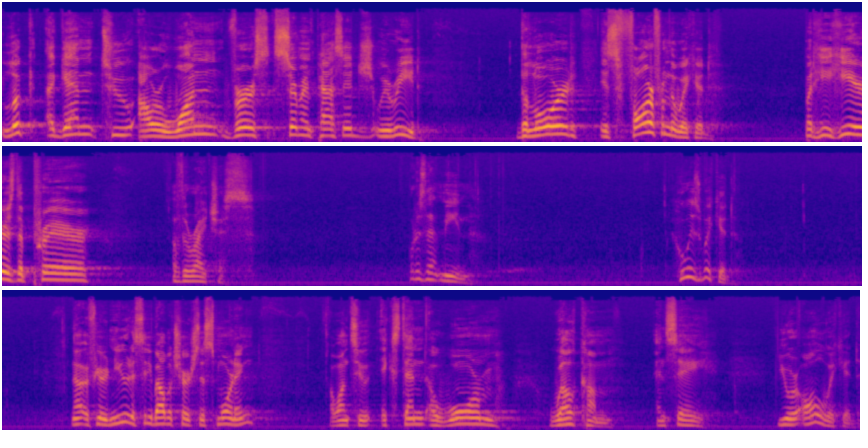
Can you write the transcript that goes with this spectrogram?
look again to our one verse sermon passage, we read, The Lord is far from the wicked, but he hears the prayer of the righteous. What does that mean? Who is wicked? Now, if you're new to City Bible Church this morning, I want to extend a warm welcome and say, You are all wicked.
